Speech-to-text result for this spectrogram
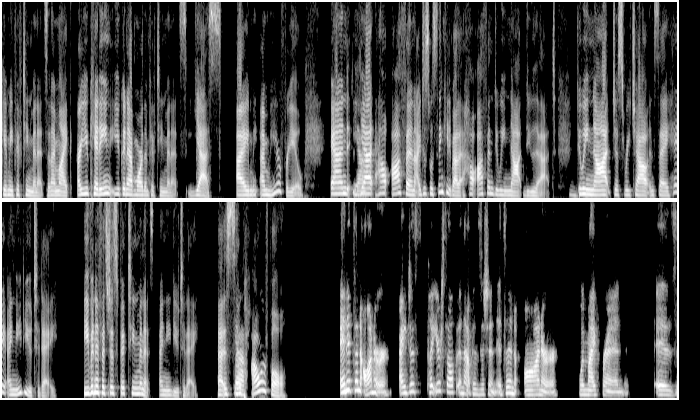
give me 15 minutes. And I'm like, are you kidding? You can have more than 15 minutes. Yes, I'm I'm here for you. And yeah. yet, how often, I just was thinking about it, how often do we not do that? Mm-hmm. Do we mm-hmm. not just reach out and say, Hey, I need you today? Even if it's just 15 minutes, I need you today. That is so yeah. powerful. And it's an honor. I just put yourself in that position. It's an honor when my friend is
